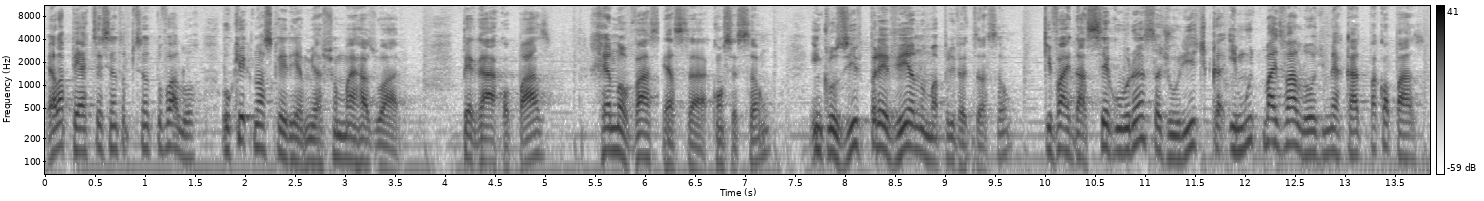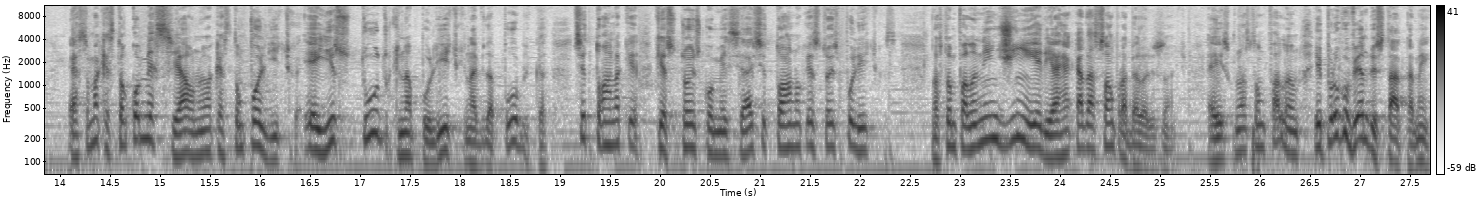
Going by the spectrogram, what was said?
ela perde 60% do valor. O que, que nós queremos, me achamos mais razoável? Pegar a Copasa, renovar essa concessão, inclusive prevendo uma privatização que vai dar segurança jurídica e muito mais valor de mercado para a Copasa. Essa é uma questão comercial, não é uma questão política. É isso tudo que na política, na vida pública, se torna que, questões comerciais, se tornam questões políticas. Nós estamos falando em dinheiro e arrecadação para Belo Horizonte. É isso que nós estamos falando. E para o governo do Estado também,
